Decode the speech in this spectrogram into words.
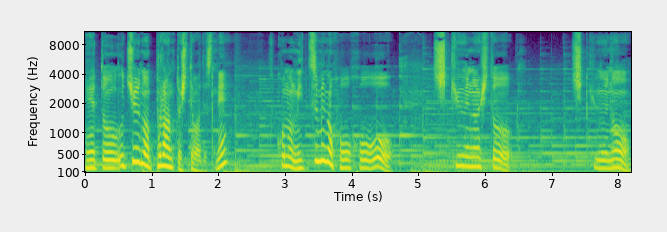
えっ、ー、と宇宙のプランとしてはですねこの3つ目の方法を地球の人地球の、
